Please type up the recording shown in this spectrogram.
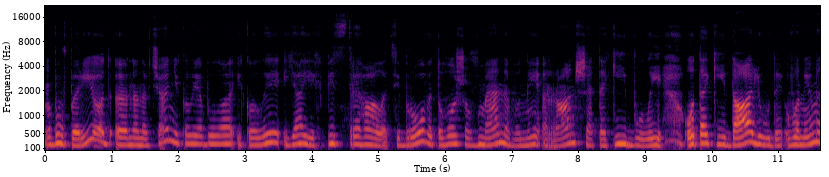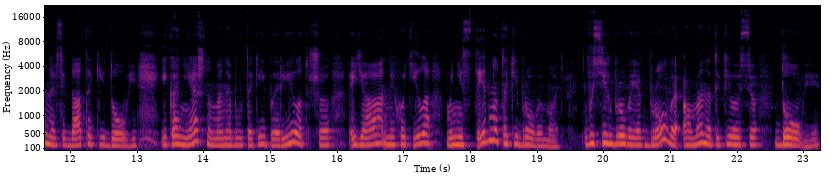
був період е, на навчанні, коли я була, і коли я їх підстригала, ці брови, того що в мене вони раніше такі були. Отакі, да, люди, вони в мене завжди такі довгі. І, звісно, в мене був такий період, що я не хотіла, мені стидно такі брови мати. В усіх брови як брови, а в мене такі ось довгі.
